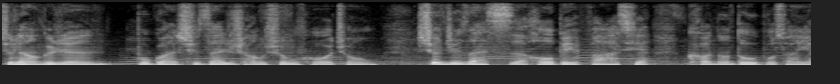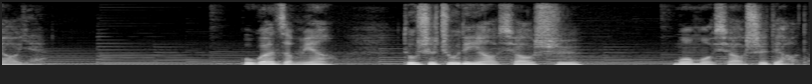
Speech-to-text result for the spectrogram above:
这两个人，不管是在日常生活中，甚至在死后被发现，可能都不算耀眼。不管怎么样，都是注定要消失，默默消失掉的。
